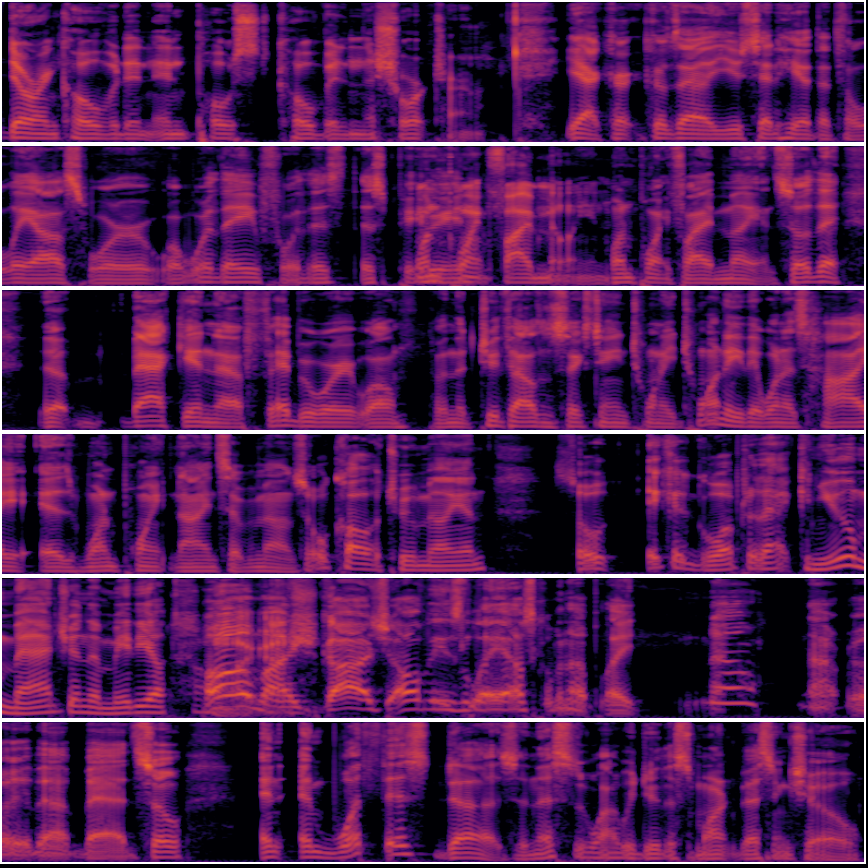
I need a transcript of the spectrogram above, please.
during covid and, and post covid in the short term yeah because uh, you said here that the layoffs were what were they for this this period 1.5 million 1.5 million so the, the back in uh, february well from the 2016-2020 they went as high as 1.97 million so we'll call it 2 million so it could go up to that. Can you imagine the media? Oh, oh my, gosh. gosh, all these layoffs coming up. Like, no, not really that bad. So, and and what this does, and this is why we do the Smart Investing Show,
